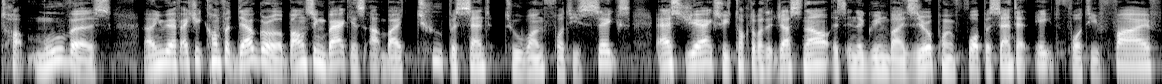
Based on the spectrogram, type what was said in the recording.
top movers. Uh, you have actually ComfortDelGro bouncing back is up by 2% to 146. SGX, we talked about it just now, is in the green by 0.4% at 845.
